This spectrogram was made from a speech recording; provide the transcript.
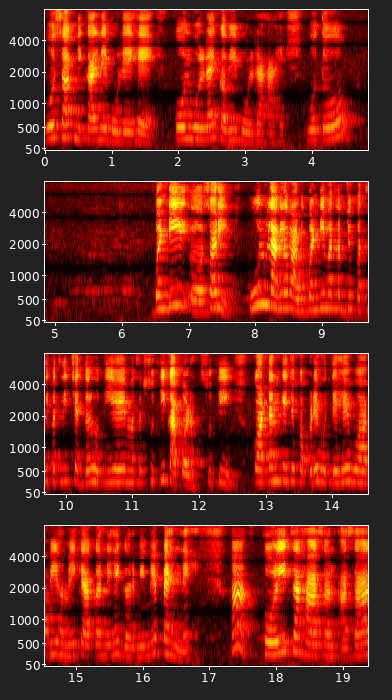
वो सब निकालने बोले हैं। कौन बोल रहा है? कवि बोल रहा है। वो तो बंडी सॉरी ऊन लागला वाड़ू। बंडी मतलब जो पतली पतली चद्दर होती है मतलब सूती कापड़, सूती, कॉटन के जो कपड़े होते हैं, वो अभी हमें क्या करने हैं? गर्मी में पहनने हैं। हाँ होळीचा हा सण असा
